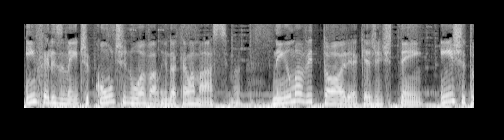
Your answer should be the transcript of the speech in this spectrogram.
infelizmente continua valendo aquela máxima. Nenhuma vitória que a gente tem institucional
